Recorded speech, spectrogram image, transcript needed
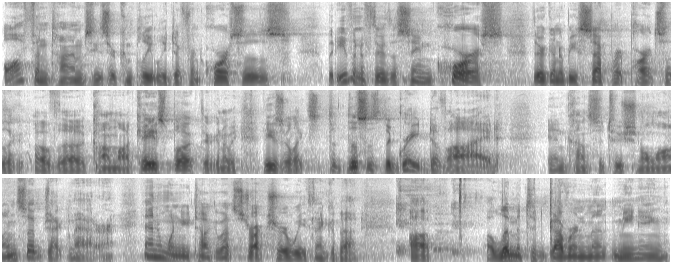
Oftentimes, these are completely different courses, but even if they're the same course, they're going to be separate parts of the, of the con law casebook. They're going to be, these are like, this is the great divide in constitutional law and subject matter. And when you talk about structure, we think about uh, a limited government, meaning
